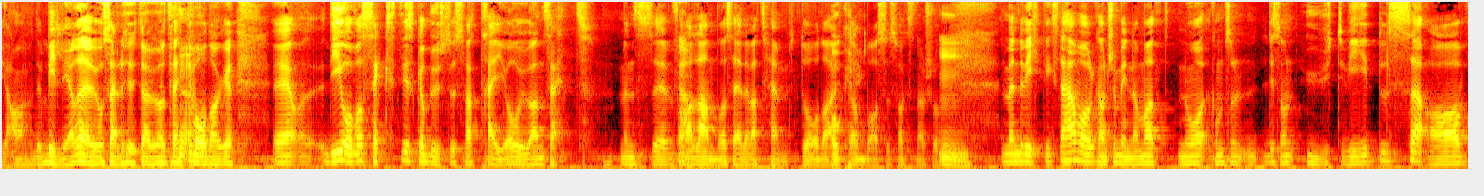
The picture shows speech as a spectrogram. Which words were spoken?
Ja, det er billigere å selge hytta uansett i våre dager. Eh, De over 60 skal boostes hvert tredje år uansett. Mens eh, for alle andre så er det hvert femte år da etter Ok. Mm. basisvaksinasjon. Men det viktigste her var vel kanskje å minne om at nå kom sånn, litt sånn utvidelse av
